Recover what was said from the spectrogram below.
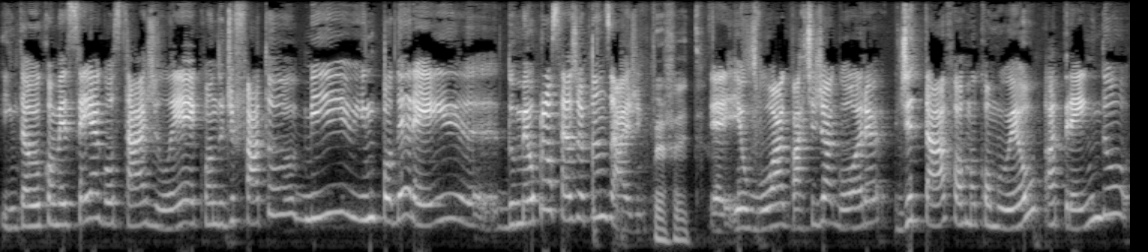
Então, eu comecei a gostar de ler quando, de fato, me empoderei do meu processo de aprendizagem. Perfeito. É, eu vou, a partir de agora, ditar a forma como como eu aprendo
